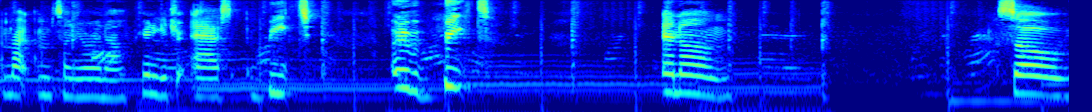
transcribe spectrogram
I'm, not, I'm telling you right now, you're gonna get your ass beat, beat. And um, so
